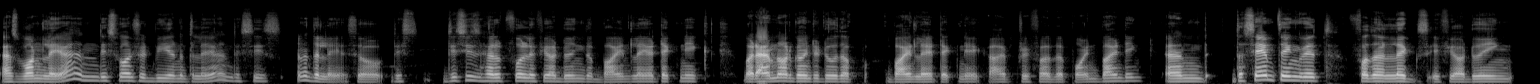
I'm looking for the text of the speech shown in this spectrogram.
as one layer and this one should be another layer and this is another layer. So this this is helpful if you are doing the bind layer technique but i'm not going to do the bind layer technique. I prefer the point binding. And the same thing with for the legs. If you are doing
